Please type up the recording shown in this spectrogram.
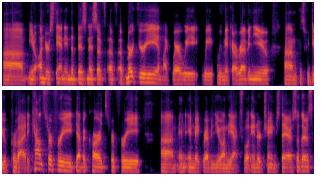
um, you know understanding the business of, of, of, Mercury and like where we we we make our revenue because um, we do provide accounts for free, debit cards for free. Um, and, and make revenue on the actual interchange there. So there's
